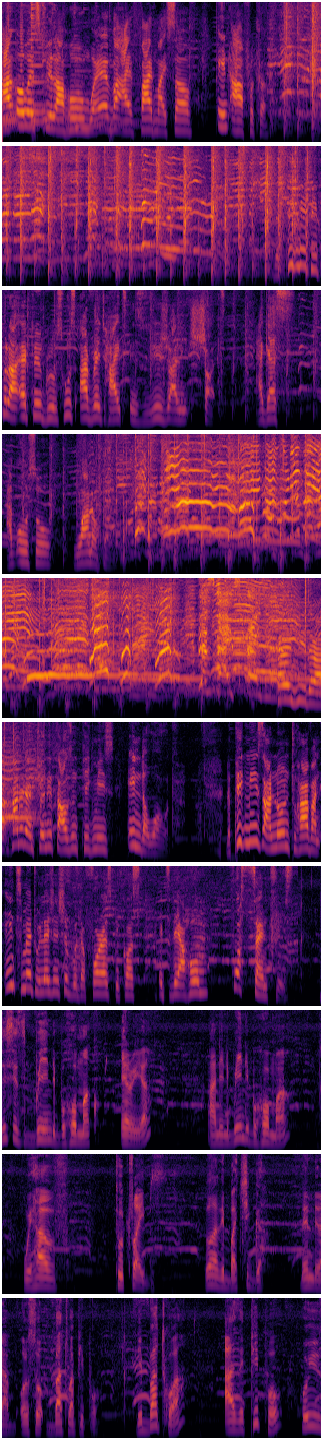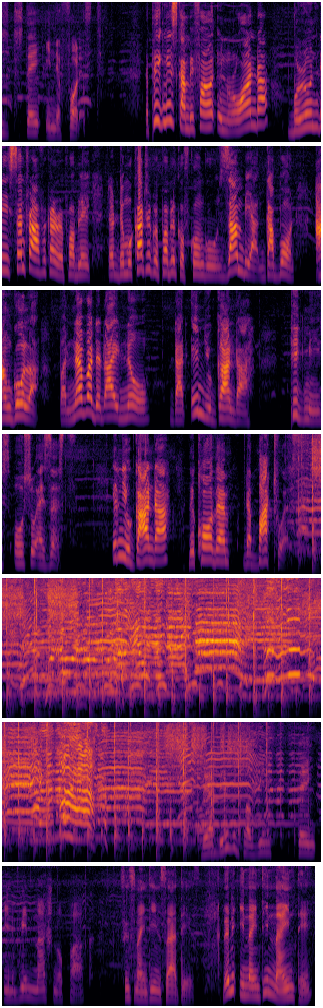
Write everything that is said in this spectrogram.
I always feel at home wherever I find myself in Africa. The Pygmy people are ethnic groups whose average height is usually short. I guess I'm also one of them. Currently, there are 120,000 pygmies in the world. The pygmies are known to have an intimate relationship with the forest because it's their home for centuries. This is Bwindi Buhoma area and in Bwindi Buhoma we have two tribes. Those are the Bachiga. Then there are also Batwa people. The Batwa are the people who used to stay in the forest. The pygmies can be found in Rwanda, Burundi, Central African Republic, the Democratic Republic of Congo, Zambia, Gabon, Angola. But never did I know that in Uganda, pygmies also exist. In Uganda, they call them the Batwas. They are believed to have been staying in Green National Park since 1930s. Then in 1990,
